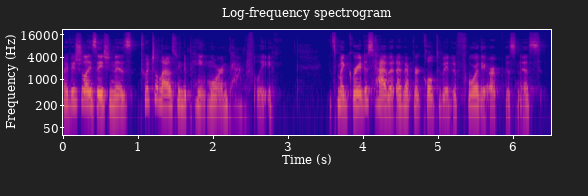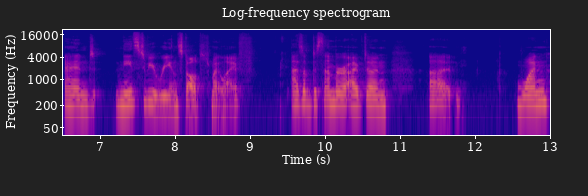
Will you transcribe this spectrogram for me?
My visualization is Twitch allows me to paint more impactfully. It's my greatest habit I've ever cultivated for the art business, and needs to be reinstalled to my life. As of December, I've done uh, one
